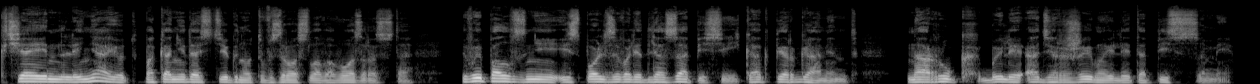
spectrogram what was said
Кчейн линяют, пока не достигнут взрослого возраста. Выползни использовали для записей, как пергамент. На рук были одержимы летописцами».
